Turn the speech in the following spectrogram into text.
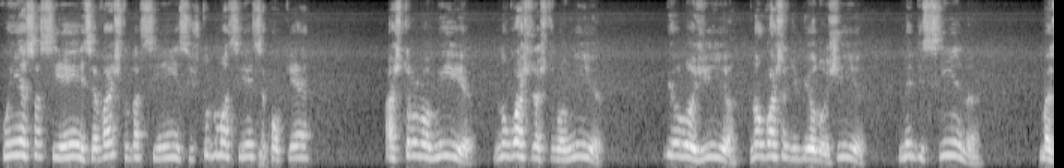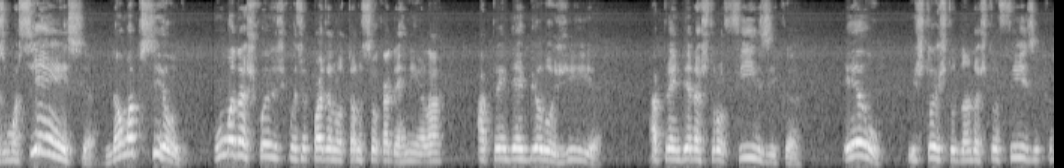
conheça a ciência, vai estudar ciência, estuda uma ciência qualquer. Astronomia, não gosta de astronomia? Biologia, não gosta de biologia, medicina, mas uma ciência, não uma pseudo. Uma das coisas que você pode anotar no seu caderninho lá, aprender biologia, aprender astrofísica. Eu estou estudando astrofísica,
